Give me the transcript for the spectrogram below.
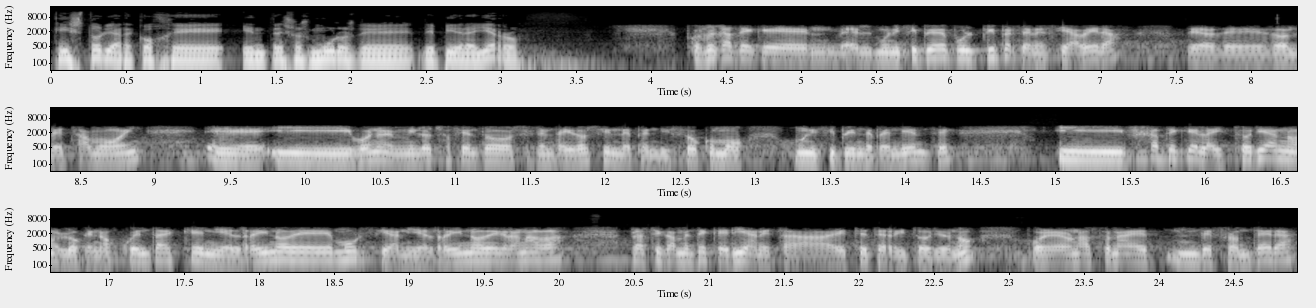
qué historia recoge entre esos muros de piedra y hierro? Pues fíjate que el municipio de Pulpí pertenecía a Vera, de, de donde estamos hoy, eh, y bueno, en 1862 se independizó como municipio independiente. Y fíjate que la historia no, lo que nos cuenta es que ni el reino de Murcia ni el reino de Granada prácticamente querían esta, este territorio, ¿no? Porque era una zona de, de frontera,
